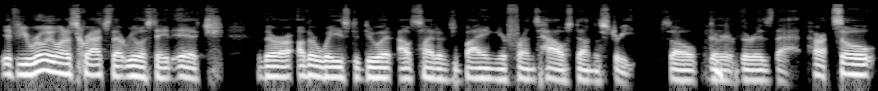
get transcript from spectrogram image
if you really want to scratch that real estate itch, there are other ways to do it outside of buying your friend's house down the street. So there, there is that. All right. So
